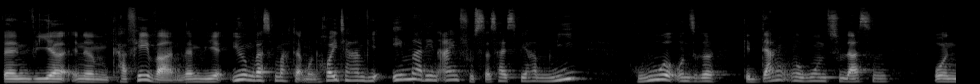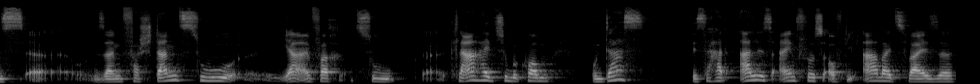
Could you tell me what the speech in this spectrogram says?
Wenn wir in einem Café waren, wenn wir irgendwas gemacht haben. Und heute haben wir immer den Einfluss. Das heißt, wir haben nie Ruhe, unsere Gedanken ruhen zu lassen, uns äh, unseren Verstand zu, ja, einfach zu äh, Klarheit zu bekommen. Und das ist, hat alles Einfluss auf die Arbeitsweise,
